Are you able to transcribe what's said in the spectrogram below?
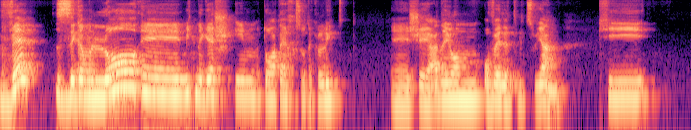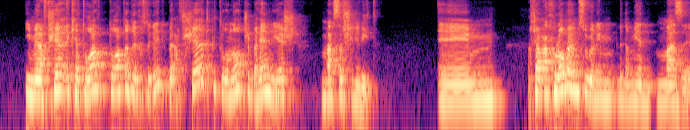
וזה גם לא אה, מתנגש עם תורת היחסות הכללית, אה, שעד היום עובדת מצוין, כי היא מאפשר, כי התורת, תורת היחסות הכללית מאפשרת פתרונות שבהם יש מסה שלילית. אה, עכשיו, אנחנו לא באמת מסוגלים לדמיין מה זה,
